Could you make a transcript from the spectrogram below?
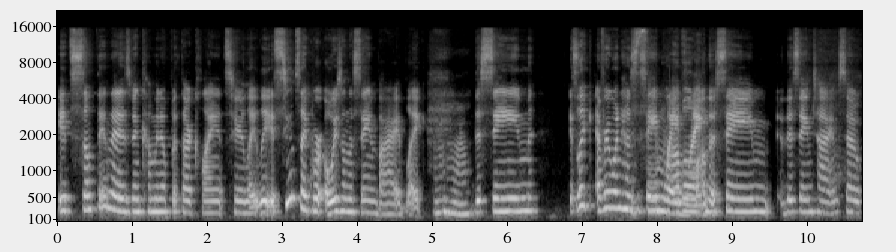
It's something that has been coming up with our clients here lately. It seems like we're always on the same vibe, like Mm-hmm. the same. It's like everyone has The the same same problem on the same the same time. So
